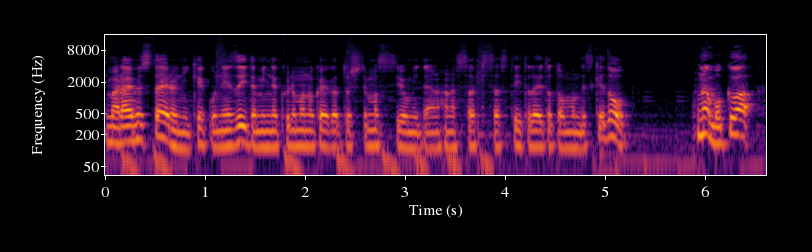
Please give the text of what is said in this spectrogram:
まあライフスタイルに結構根付いたみんな車の買い方してますよみたいな話さっきさせていただいたと思うんですけど、まあ僕は、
